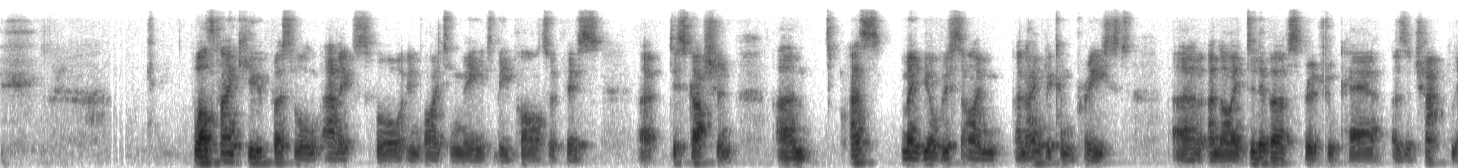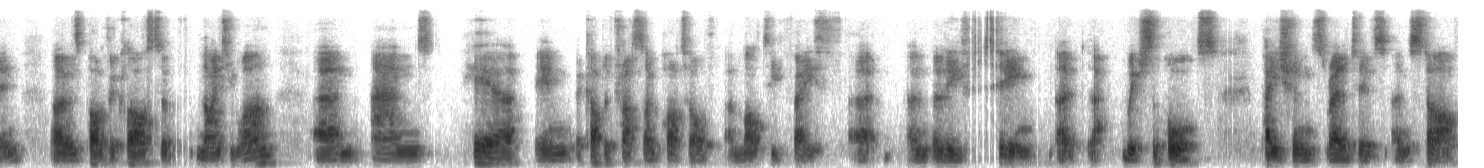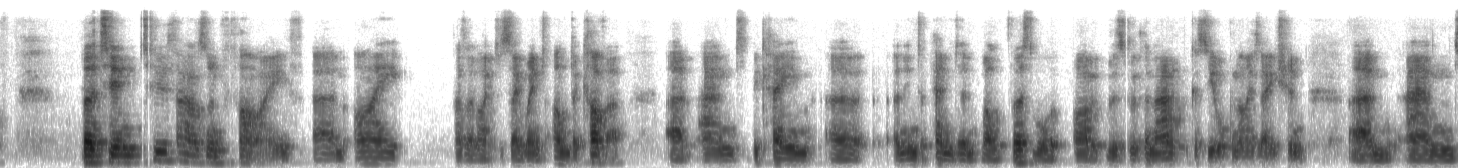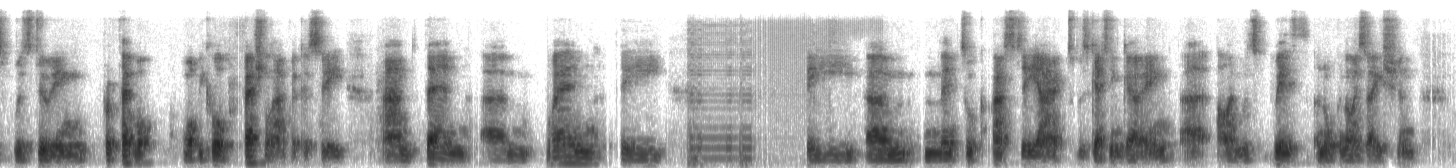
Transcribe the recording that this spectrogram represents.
Well, thank you, first of all, Alex, for inviting me to be part of this uh, discussion. Um, as may be obvious, I'm an Anglican priest uh, and I deliver spiritual care as a chaplain. I was part of the class of 91 um, and here in a couple of trusts, I'm part of a multi-faith uh, and belief team uh, which supports patients, relatives and staff. But in 2005, um, I, as I like to say, went undercover uh, and became uh, an independent. Well, first of all, I was with an advocacy organisation um, and was doing what, what we call professional advocacy. And then um, when the the um, Mental Capacity Act was getting going, uh, I was with an organisation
